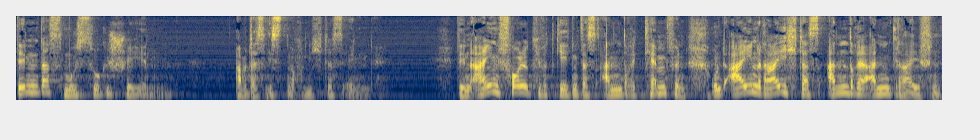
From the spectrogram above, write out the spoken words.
denn das muss so geschehen. Aber das ist noch nicht das Ende. Denn ein Volk wird gegen das andere kämpfen und ein Reich das andere angreifen.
